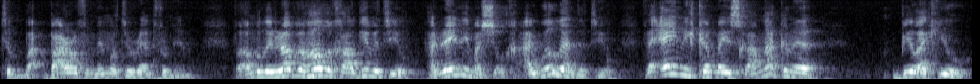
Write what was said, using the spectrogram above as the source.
to borrow from him or to rent from him. I'll give it to you. I will lend it to you. I'm not going to be like you.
